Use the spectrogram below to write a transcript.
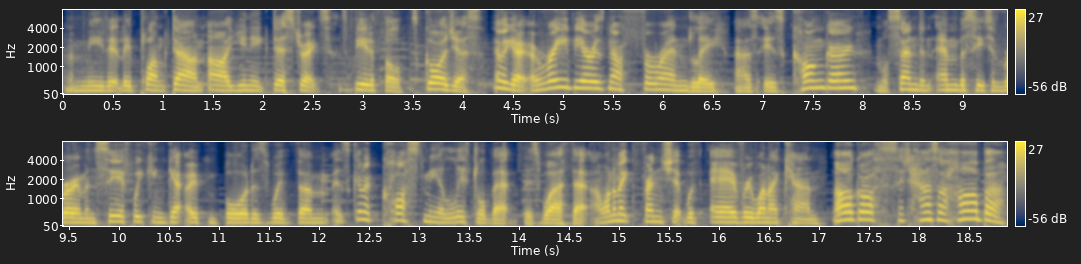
and immediately plonk down our unique district. It's beautiful. It's gorgeous. There we go. Arabia is now friendly, as is Congo. And we'll send an embassy to Rome and see if we can get open borders with them. It's going to cost me a little bit, but it's worth it. I want to make friendship with everyone I can. Argos, it has a harbour.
